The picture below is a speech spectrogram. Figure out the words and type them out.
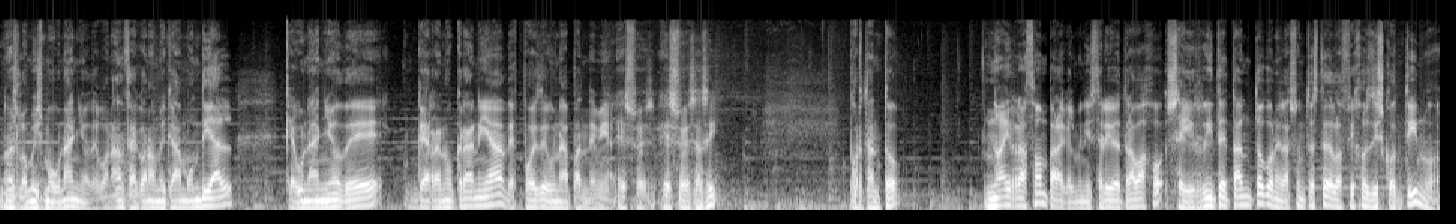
No es lo mismo un año de bonanza económica mundial que un año de guerra en Ucrania después de una pandemia. Eso es, eso es así. Por tanto, no hay razón para que el Ministerio de Trabajo se irrite tanto con el asunto este de los fijos discontinuos.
